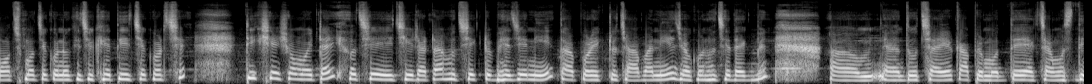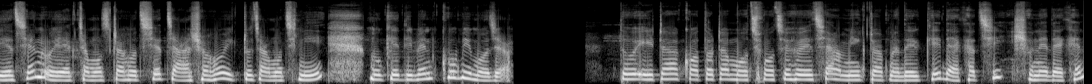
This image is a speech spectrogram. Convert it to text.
মচমচে কোনো কিছু খেতে ইচ্ছে করছে। ঠিক সেই সময়টাই হচ্ছে এই চিড়াটা হচ্ছে একটু ভেজে নিয়ে, তারপর একটু চা বানিয়ে যখন হচ্ছে দেখবেন দুধ চায়ের কাপের মধ্যে এক চামচ দিয়েছেন, ওই এক চামচটা হচ্ছে চা সহ একটু চামচ নিয়ে মুখে দিবেন, খুবই মজা। তো এটা কতটা মচমচে হয়েছে আমি একটু আপনাদেরকে দেখাচ্ছি, শুনে দেখেন।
